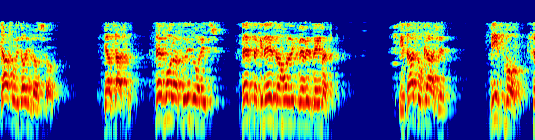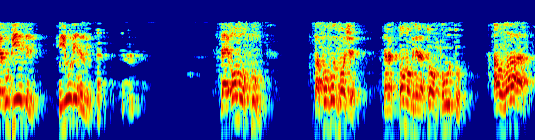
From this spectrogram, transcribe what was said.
kako bi do njih došao. Jel tako? Ne mora koridor reći. Ne sa kinezima mora nikve veze imati. I zato kaže, mi smo se ubijedili i uvjerili da je ovo put, pa kogod može da nas pomogne na tom putu, Allaha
